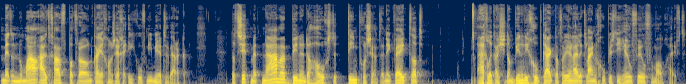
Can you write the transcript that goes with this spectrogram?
met een normaal uitgavenpatroon kan je gewoon zeggen... ik hoef niet meer te werken. Dat zit met name binnen de hoogste 10%. En ik weet dat eigenlijk als je dan binnen die groep kijkt... dat er weer een hele kleine groep is die heel veel vermogen heeft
